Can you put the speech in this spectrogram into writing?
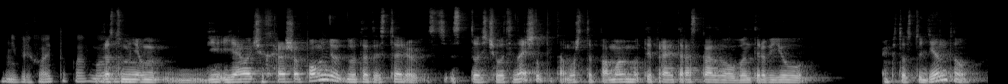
не приходит такое в голову. Просто мне, я очень хорошо помню вот эту историю, то, с чего ты начал, потому что, по-моему, ты про это рассказывал в интервью «Кто студенту»,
